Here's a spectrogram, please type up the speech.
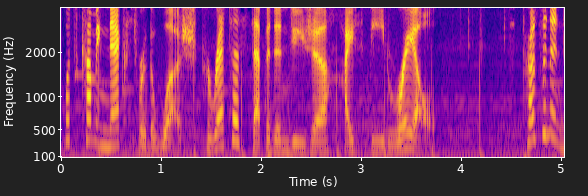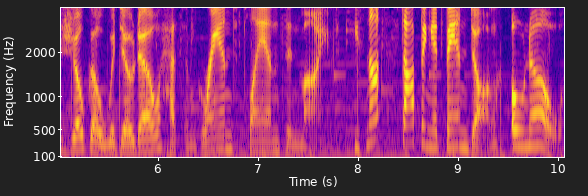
What's coming next for the WHOOSH, Kereta Indonesia high speed rail? President Joko Widodo has some grand plans in mind. He's not stopping at Bandung. Oh no!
